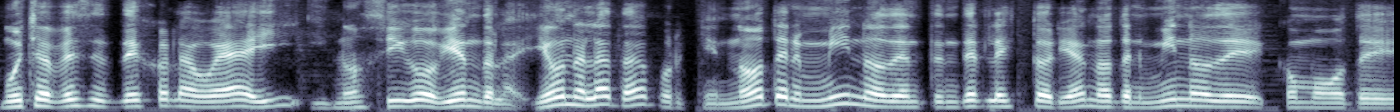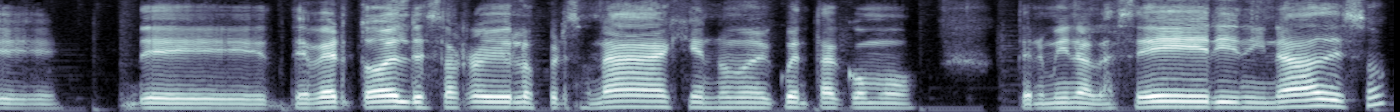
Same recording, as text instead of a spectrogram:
muchas veces dejo la weá ahí y no sigo viéndola. Y es una lata porque no termino de entender la historia, no termino de como de, de, ver todo el desarrollo de los personajes, no me doy cuenta cómo termina la serie ni nada de eso,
